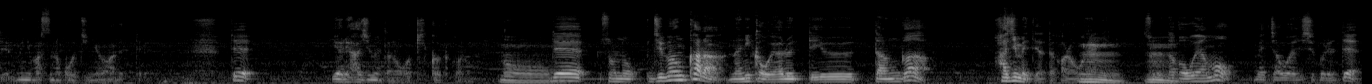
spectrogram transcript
てミニバスのコーチに言われて。でやり始めたのがきっかけかな。のでその自分から何かをやるって言ったんが初めてやったから親に、ん。そう。だから親もめっちゃ応援してくれて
